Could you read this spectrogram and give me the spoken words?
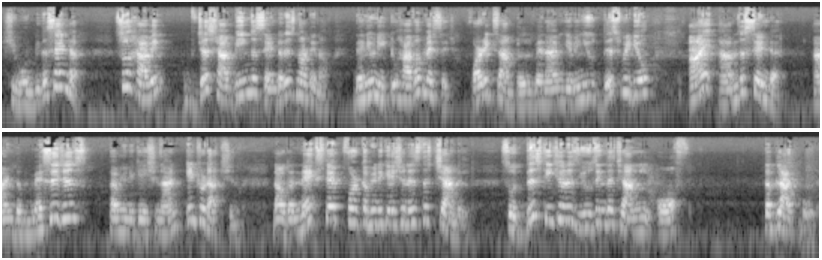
she won't be the sender. So having just have being a sender is not enough. Then you need to have a message. For example, when I am giving you this video, I am the sender and the message is communication and introduction. Now the next step for communication is the channel. So this teacher is using the channel of the blackboard.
